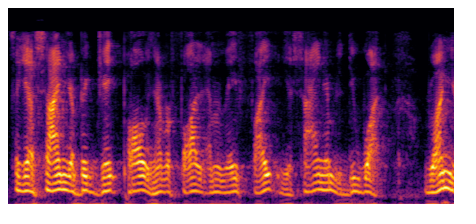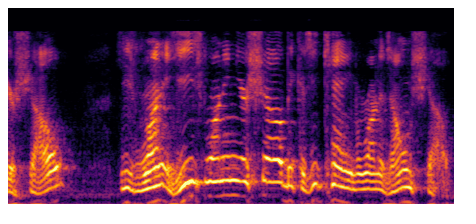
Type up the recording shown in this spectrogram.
So you sign your big Jake Paul who's never fought an MMA fight, and you sign him to do what? Run your show? He's running. He's running your show because he can't even run his own show.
